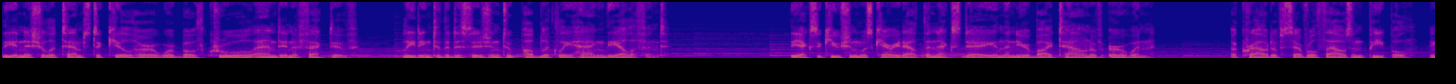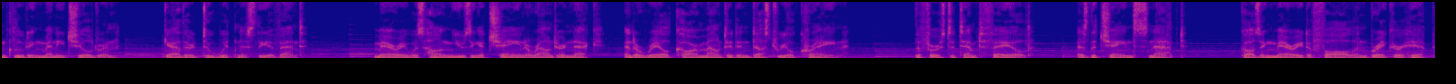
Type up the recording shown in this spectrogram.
The initial attempts to kill her were both cruel and ineffective, leading to the decision to publicly hang the elephant. The execution was carried out the next day in the nearby town of Erwin. A crowd of several thousand people, including many children, gathered to witness the event. Mary was hung using a chain around her neck and a railcar-mounted industrial crane. The first attempt failed, as the chain snapped, causing Mary to fall and break her hip.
